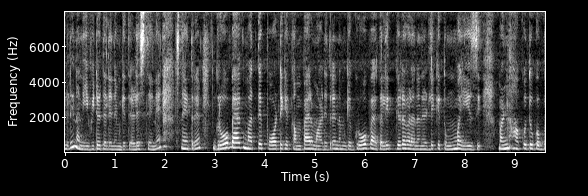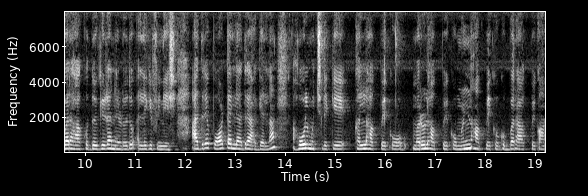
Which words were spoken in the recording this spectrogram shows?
ಹೇಳಿ ನಾನು ಈ ವಿಡಿಯೋದಲ್ಲಿ ನಿಮಗೆ ತಿಳಿಸ್ತೇನೆ. ಸ್ನೇಹಿತರೆ ಗ್ರೋ ಬ್ಯಾಗ್ ಮತ್ತು ಪಾಟಿಗೆ ಕಂಪೇರ್ ಮಾಡಿದರೆ ನಮಗೆ ಗ್ರೋ ಬ್ಯಾಗಲ್ಲಿ ಗಿಡಗಳನ್ನು ನೆಡಲಿಕ್ಕೆ ತುಂಬ ಈಸಿ ಮಣ್ಣು ಹಾಕೋದು, ಗೊಬ್ಬರ ಹಾಕೋದು, ಗಿಡ ನೆಡೋದು, ಅಲ್ಲಿಗೆ ಫಿನಿಶ್ ಆದರೆ ಪಾಟಲ್ಲಿ ಆದರೆ ಹಾಗೆಲ್ಲ ಹೋಲ್ ಮುಚ್ಚಲಿಕ್ಕೆ ಕಲ್ಲು ಹಾಕಬೇಕು, ಮರಳು ಹಾಕಬೇಕು, ಮಣ್ಣು ಹಾಕಬೇಕು, ಗೊಬ್ಬರ ಹಾಕಬೇಕು, ಆ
